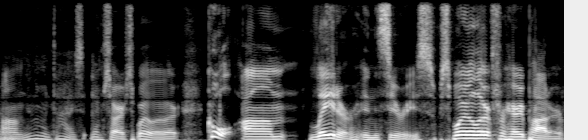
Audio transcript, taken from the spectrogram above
Um, the other one dies. I'm sorry. Spoiler alert. Cool. Um, later in the series, spoiler alert for Harry Potter.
